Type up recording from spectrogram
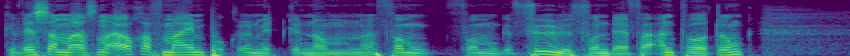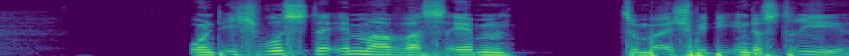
gewissermaßen auch auf meinen Buckel mitgenommen, ne? vom, vom Gefühl, von der Verantwortung. Und ich wusste immer, was eben zum Beispiel die Industrie,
